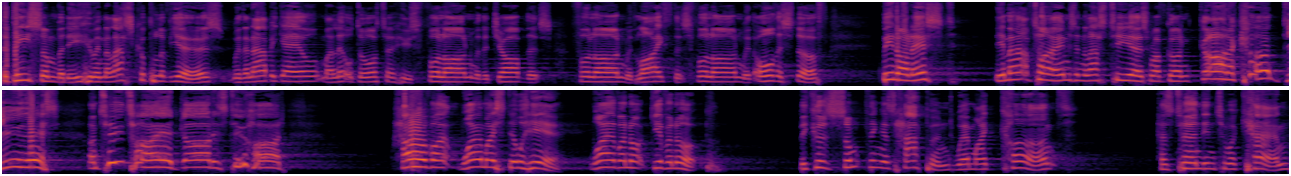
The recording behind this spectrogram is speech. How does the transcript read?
to be somebody who, in the last couple of years, with an Abigail, my little daughter, who's full on, with a job that's full on, with life that's full on, with all this stuff, being honest, the amount of times in the last two years where I've gone, God, I can't do this. I'm too tired. God, it's too hard. How have I, why am I still here? Why have I not given up? Because something has happened where my can't has turned into a can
